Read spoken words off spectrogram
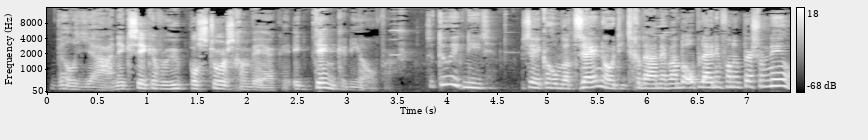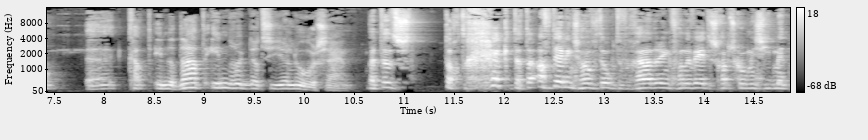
Wel ja, en ik zeker voor Huub Pastoors gaan werken. Ik denk er niet over. Dat doe ik niet. Zeker omdat zij nooit iets gedaan hebben aan de opleiding van hun personeel. Eh, ik had inderdaad de indruk dat ze jaloers zijn. Maar dat is toch te gek dat de afdelingshoofden op de vergadering van de wetenschapscommissie met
